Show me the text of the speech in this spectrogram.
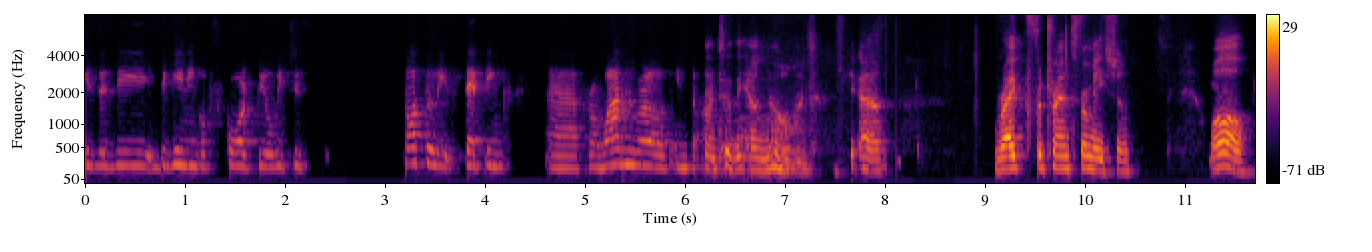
is at the beginning of Scorpio, which is totally stepping uh, from one world into into the unknown. yeah, ripe for transformation. Well,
